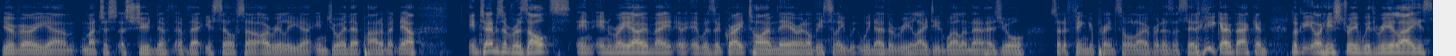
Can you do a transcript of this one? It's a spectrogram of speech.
you're very um, much a, a, student of, of that yourself. So I really uh, enjoy that part of it. Now, in terms of results in, in Rio, mate, it, it was a great time there. And obviously, we, we know the relay did well, and that has your sort of fingerprints all over it. As I said, if you go back and look at your history with relays,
